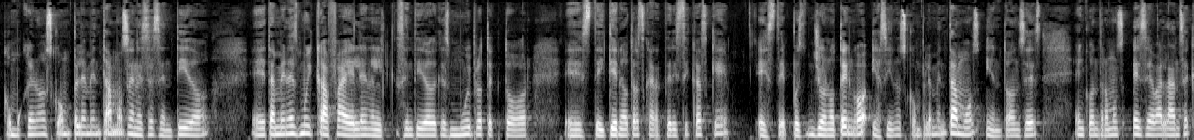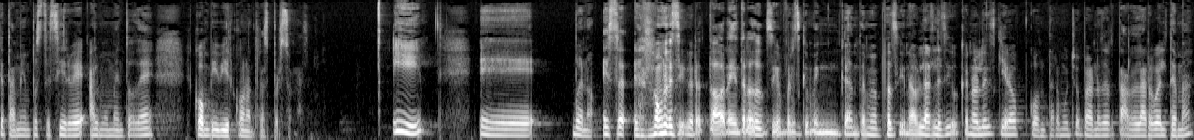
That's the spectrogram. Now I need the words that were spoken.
como que nos complementamos en ese sentido. Eh, también es muy cafa él en el sentido de que es muy protector este, y tiene otras características que este, pues yo no tengo y así nos complementamos y entonces encontramos ese balance que también pues te sirve al momento de convivir con otras personas. Y eh, bueno, eso, como les digo, era toda una introducción, pero es que me encanta, me apasiona hablar. Les digo que no les quiero contar mucho para no ser tan largo el tema,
